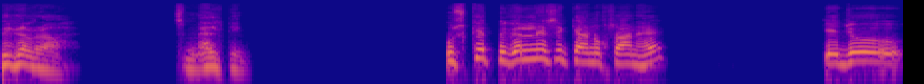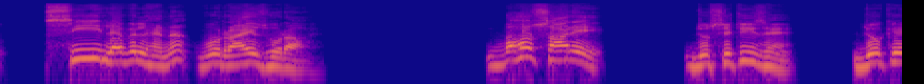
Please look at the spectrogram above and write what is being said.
پگھل رہا ہے اس کے پگھلنے سے کیا نقصان ہے کہ جو سی لیول ہے نا وہ رائز ہو رہا ہے بہت سارے جو سٹیز ہیں جو کہ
